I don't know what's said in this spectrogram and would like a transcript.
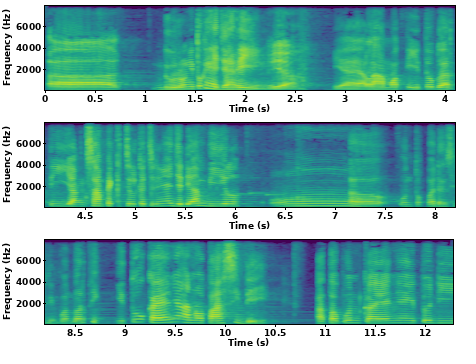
eh durung itu kayak jaring. iya Ya, lamot itu berarti yang sampai kecil-kecilnya aja diambil. oh Eh, untuk Padang Sidimpuan berarti itu kayaknya anotasi deh. Ataupun kayaknya itu di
